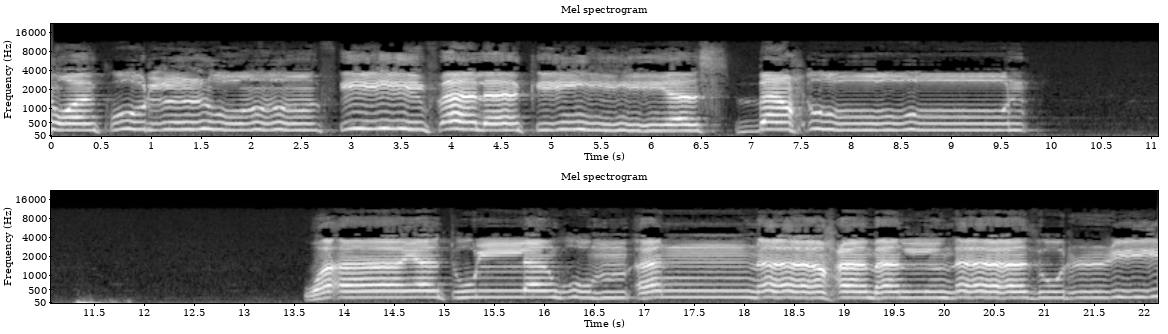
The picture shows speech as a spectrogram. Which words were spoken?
وكل في فلك يسبحون. وآية لهم أنا حملنا ذريتهم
